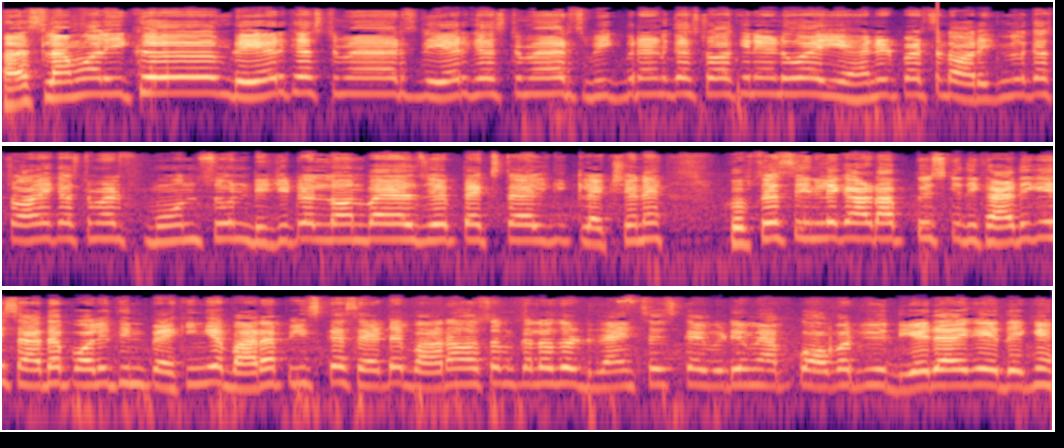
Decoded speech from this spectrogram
Aslam dear customers dear customers big brand का स्टॉक इन एंड हुआ ये हंड्रेड परसेंट ऑरिजिनल का स्टॉक है customers monsoon digital lawn by Alzeb textile की कलेक्शन है। खूबसूरत सीन कार्ड आपको इसकी दिखा दी गई। सादा पॉलिथीन पैकिंग है। बारह पीस का सेट है। बारह औसम कलर और डिज़ाइन से इसका वीडियो में आपको ओवरव्यू दिया जाएगा। ये देखें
